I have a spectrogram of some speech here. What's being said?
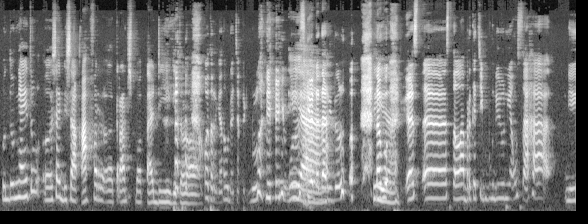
Untungnya itu uh, saya bisa cover uh, transport tadi gitu loh. Oh ternyata udah cerdik dulu ya Ibu Iya. Lucy udah dari dulu. Nah, Bu, iya. S- eh, setelah berkecimpung di dunia usaha di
